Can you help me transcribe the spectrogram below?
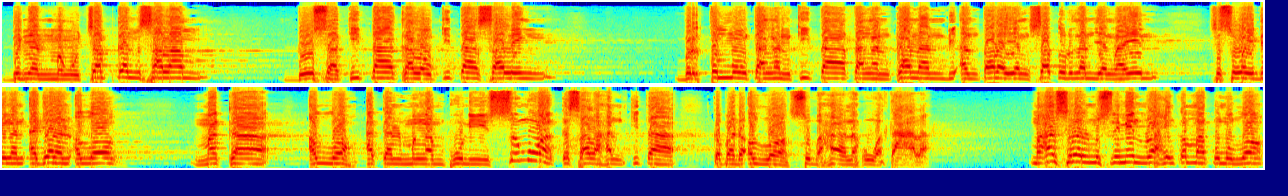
dengan mengucapkan salam dosa kita kalau kita saling bertemu tangan kita, tangan kanan di antara yang satu dengan yang lain sesuai dengan ajaran Allah, maka Allah akan mengampuni semua kesalahan kita kepada Allah Subhanahu wa taala. Ma'asyiral muslimin rahimakumullah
